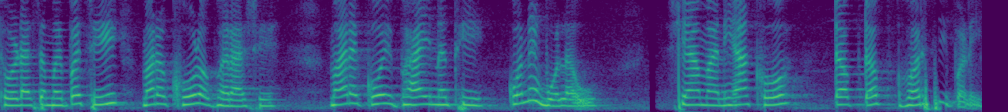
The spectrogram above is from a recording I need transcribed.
થોડા સમય પછી મારો ખોળો ભરાશે. મારે કોઈ ભાઈ નથી, કોને બોલાવવું શ્યામાની આંખો ટપ ટપ વરસી પડી.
